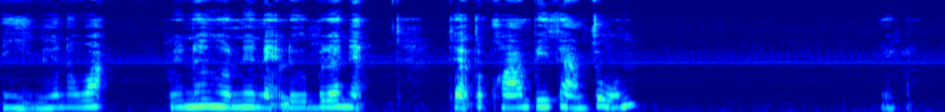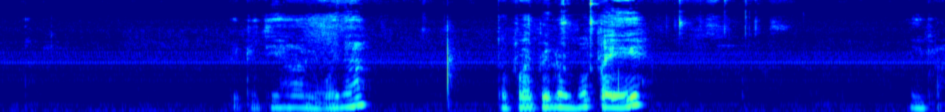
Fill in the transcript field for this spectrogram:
นี่เนื้อนวะเนื้อเงินเนี่ยแหละลืมไปแล้วเนี่ยจะตกความปีสามศูนย์นี่ค่ะ ปิดไปที่ห้าร้อยนะ ต่อไปเป็นหลวงพ่อเต๋นี่ค่ะ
